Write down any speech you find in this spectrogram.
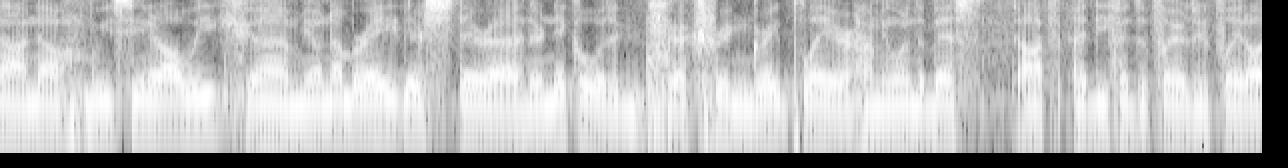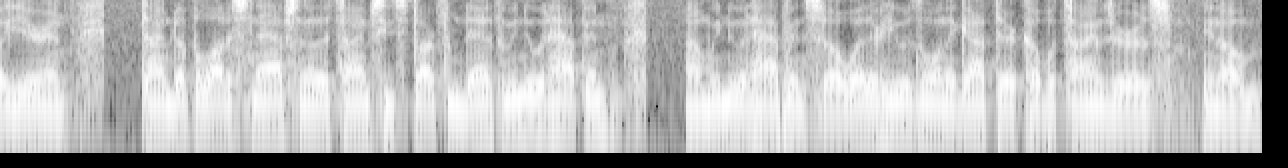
No, no, we've seen it all week. Um, you know, number eight, their their uh, their nickel was a, a great player. I mean, one of the best off, uh, defensive players we've played all year, and timed up a lot of snaps. And other times he'd start from depth. We knew it happened. Um, we knew it happened. So whether he was the one that got there a couple times or was, you know,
